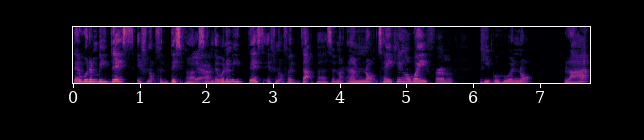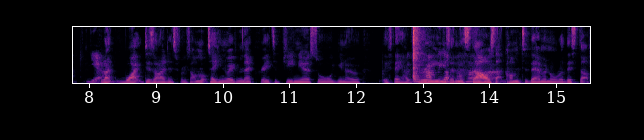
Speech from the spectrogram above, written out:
there wouldn't be this if not for this person. Yeah. There wouldn't be this if not for that person. Like and I'm not taking away from people who are not black, Yeah. like white designers for example. I'm not taking away from their creative genius or, you know, if they have they have the dreams and the styles that come to them and all of this stuff.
